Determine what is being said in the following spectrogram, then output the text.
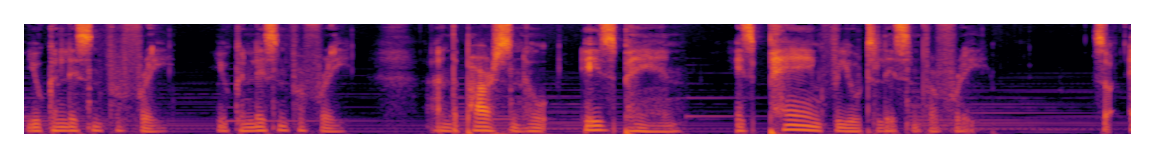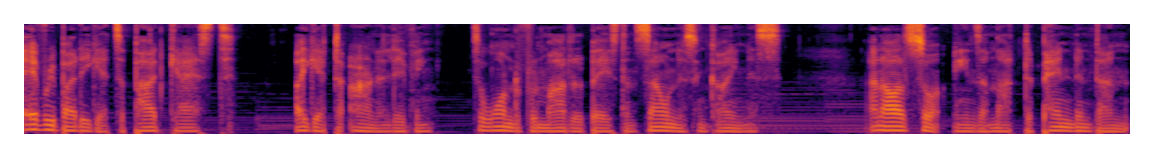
You can listen for free. You can listen for free. And the person who is paying is paying for you to listen for free. So everybody gets a podcast. I get to earn a living. It's a wonderful model based on soundness and kindness. And also, it means I'm not dependent on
